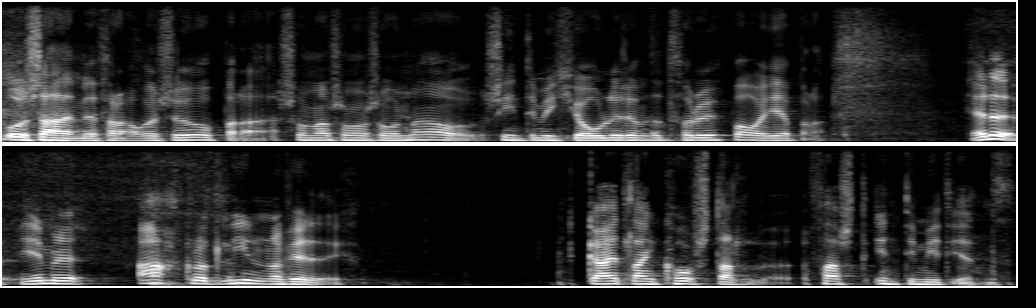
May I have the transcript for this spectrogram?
Og saði mig frá þessu og bara svona, svona, svona og síndi mig hjóli sem þetta fór upp á og ég bara, heyrðu, ég er með akkurat línuna fyrir þig. Guideline Coastal Fast Intermediate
